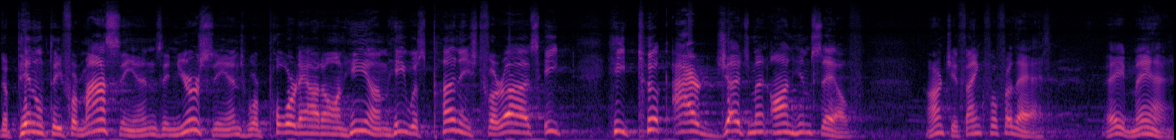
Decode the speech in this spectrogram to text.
the penalty for my sins and your sins were poured out on him. He was punished for us. He, he took our judgment on himself. Aren't you thankful for that? Amen.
